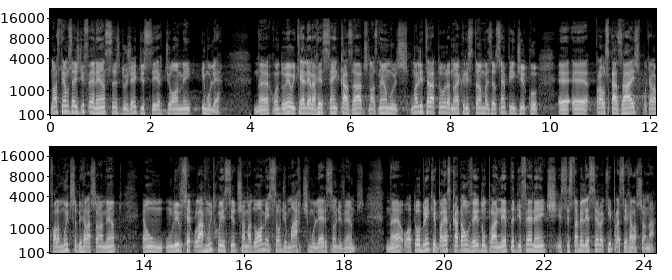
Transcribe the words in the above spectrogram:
nós temos as diferenças do jeito de ser de homem e mulher. Né? Quando eu e Kelly eram recém-casados, nós lemos uma literatura, não é cristã, mas eu sempre indico é, é, para os casais, porque ela fala muito sobre relacionamento. É um, um, livro secular muito conhecido chamado Homens são de Marte, Mulheres são de Vênus. Né? O autor brinca que parece que cada um veio de um planeta diferente e se estabeleceram aqui para se relacionar.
